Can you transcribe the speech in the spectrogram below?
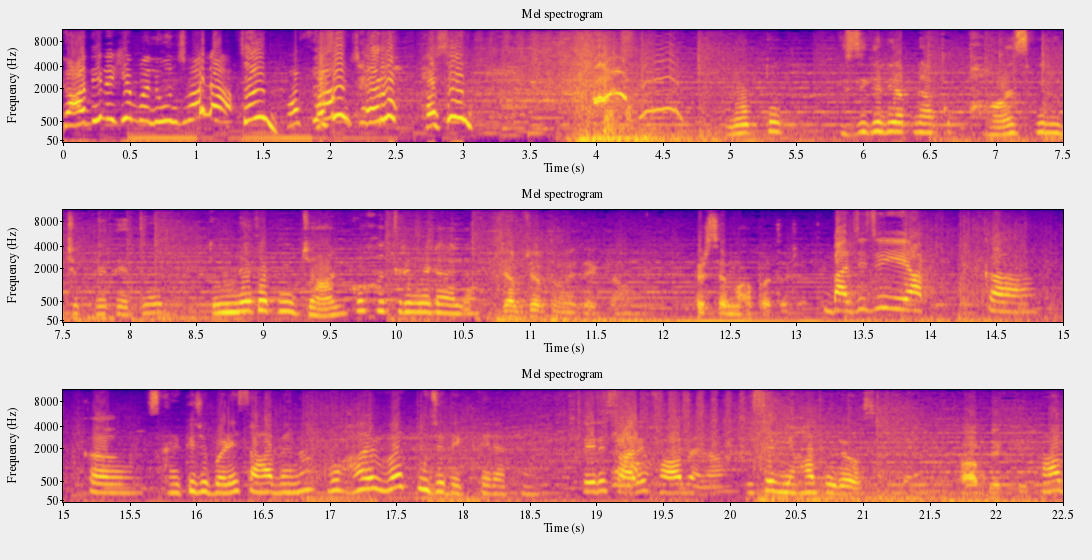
दादी देखिए बलून्स वाला। हसन हसन। ठहरो। हसन। लोग तो किसी के लिए अपने आप को फांस भी नहीं चुपने देते तुमने तो अपनी जान को खतरे में डाला। जब जब तुम्हें देखता हूँ फिर से मोहब्बत हो जाती बाजी जी ये आपका इस घर के जो बड़े साहब है ना वो हर वक्त मुझे देखते रहते हैं। तेरे सारे ख्वाब है ना ये सिर्फ़ यहाँ पूरे हो सकते हैं। आप देखती आप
